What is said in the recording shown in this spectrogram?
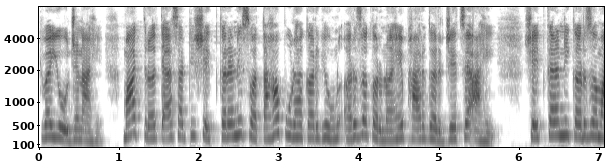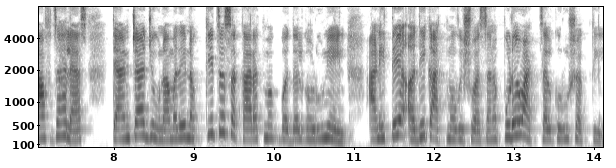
किंवा योजना आहे. मात्र त्यासाठी शेतकऱ्यांनी स्वतः पुढाकार घेऊन अर्ज करणं हे फार गरजेचे आहे. शेतकऱ्यांनी कर्ज माफ झाल्यास त्यांच्या जीवनामध्ये नक्कीच सकारात्मक बदल घडून येईल आणि ते अधिक आत्मविश्वासानं पुढं वाटचाल करू शकतील.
